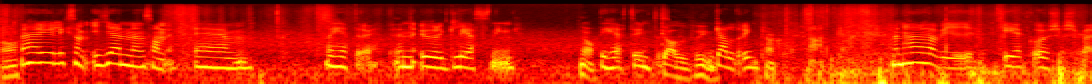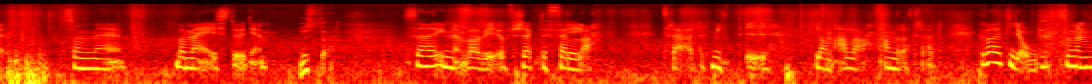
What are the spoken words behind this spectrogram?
Ja. Men här är liksom igen en sån, ehm, vad heter det, en urglesning. Ja. Det heter inte så. Gallring. Gallring. Kanske. Ja. Men här har vi ek och körsbär som eh, var med i studien. Just det. Så här inne var vi och försökte fälla träd mitt i bland alla andra träd. Det var ett jobb som en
